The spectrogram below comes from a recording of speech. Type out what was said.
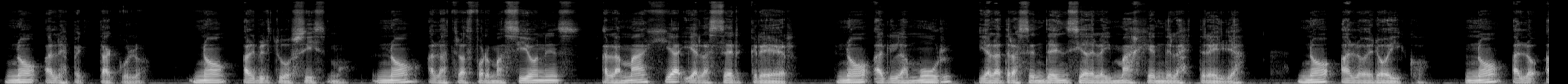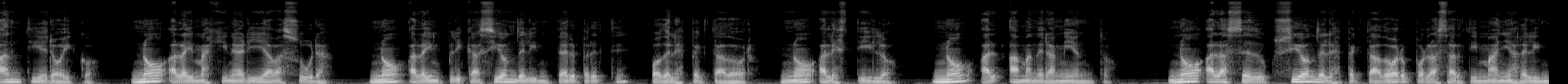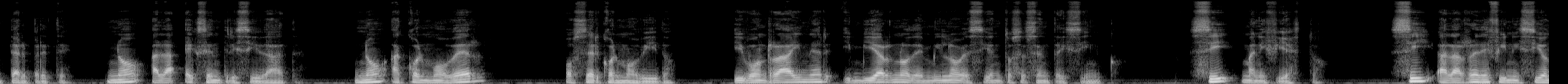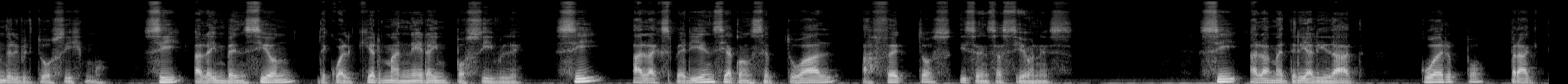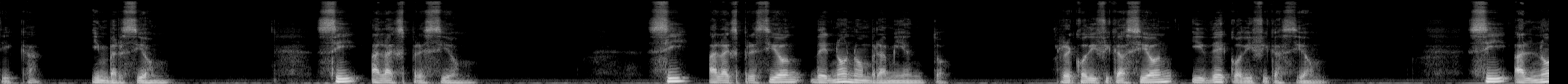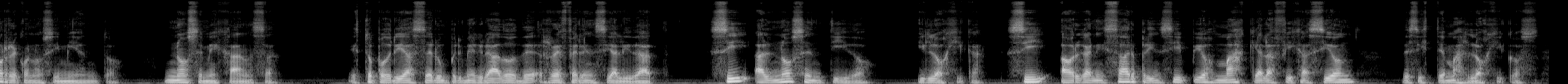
No al espectáculo. No al virtuosismo. No a las transformaciones, a la magia y al hacer creer. No al glamour y a la trascendencia de la imagen de la estrella. No a lo heroico no a lo antiheroico, no a la imaginaría basura, no a la implicación del intérprete o del espectador, no al estilo, no al amaneramiento, no a la seducción del espectador por las artimañas del intérprete, no a la excentricidad, no a conmover o ser conmovido. Yvonne Reiner, invierno de 1965. Sí manifiesto sí a la redefinición del virtuosismo, sí a la invención de cualquier manera imposible, sí a la experiencia conceptual, afectos y sensaciones, sí a la materialidad, cuerpo, práctica, inversión, sí a la expresión, sí a la expresión de no nombramiento, recodificación y decodificación. Sí al no reconocimiento, no semejanza. Esto podría ser un primer grado de referencialidad. Sí al no sentido y lógica. Sí a organizar principios más que a la fijación de sistemas lógicos.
